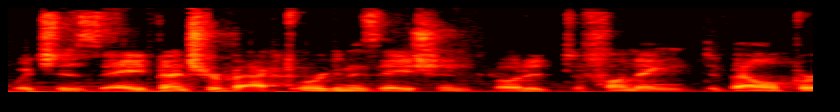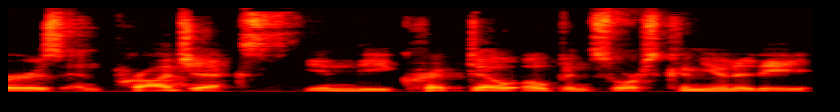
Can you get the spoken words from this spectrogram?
which is a venture backed organization devoted to funding developers and projects in the crypto open source community.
